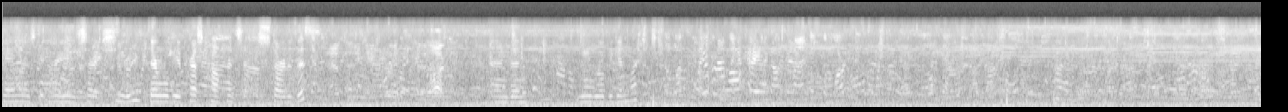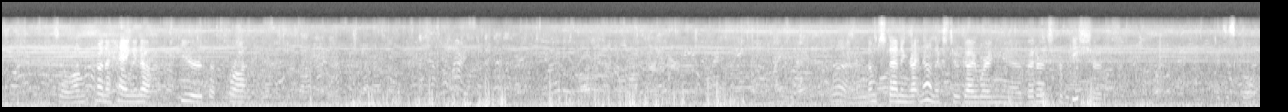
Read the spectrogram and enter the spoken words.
cameras, getting ready to start shooting. There will be a press conference at the start of this. And then we will begin marching. So I'm kind of hanging up here at the front. Yeah, and I'm standing right now next to a guy wearing a Veterans for Peace shirt, which is cool.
